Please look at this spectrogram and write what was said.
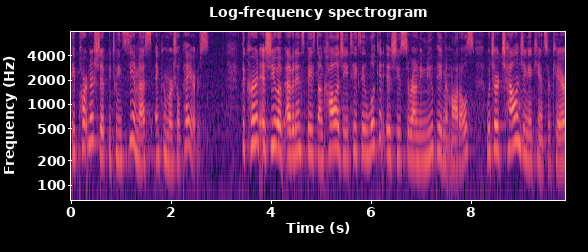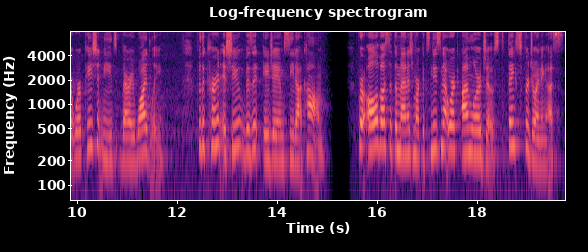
a partnership between CMS and commercial payers. The current issue of evidence based oncology takes a look at issues surrounding new payment models, which are challenging in cancer care where patient needs vary widely. For the current issue, visit ajmc.com. For all of us at the Managed Markets News Network, I'm Laura Jost. Thanks for joining us.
